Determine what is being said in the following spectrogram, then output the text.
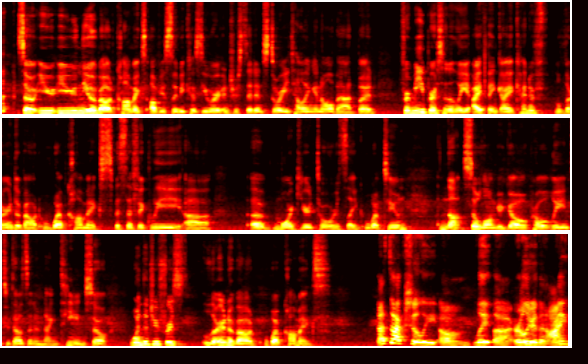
so you you knew about comics obviously because you were interested in storytelling and all that, but for me personally, I think I kind of learned about webcomics specifically uh, uh, more geared towards like webtoon not so long ago, probably in 2019. So when did you first learn about webcomics? That's actually um, late, uh, earlier than I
